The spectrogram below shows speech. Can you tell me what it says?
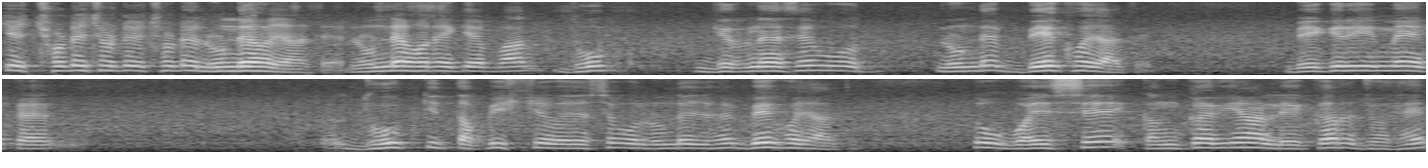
के छोटे छोटे छोटे लुंडे हो जाते हैं। लुंडे होने के बाद धूप गिरने से वो लुंडे बेक हो जाते बेकरी में धूप की तपिश की वजह से वो लुंडे जो है बेक हो जाते तो वैसे कंकरियाँ लेकर जो है,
